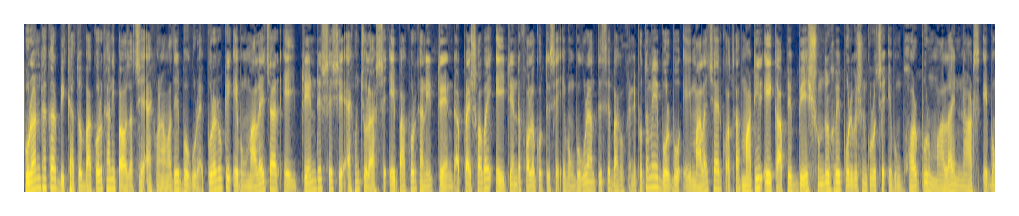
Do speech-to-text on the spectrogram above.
পুরান ঢাকার বিখ্যাত বাকরখানি পাওয়া যাচ্ছে এখন আমাদের বগুড়ায়। পুরারুটি এবং মালাই চার এই ট্রেন্ডের শেষে এখন চলে আসছে এই বাকরখানির ট্রেন্ডটা। প্রায় সবাই এই ট্রেন্ডটা ফলো করতেছে এবং বগুড়া আনতেছে বাকরখানি। প্রথমেই বলব এই মালাই চায়ের কথা, মাটির এই কাপে বেশ সুন্দরভাবে পরিবেশন করেছে এবং ভরপুর মালাই, নাটস এবং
